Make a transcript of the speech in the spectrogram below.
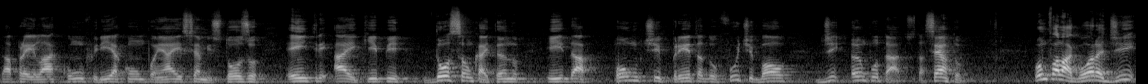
Dá para ir lá conferir, acompanhar esse amistoso entre a equipe do São Caetano e da Ponte Preta do futebol de amputados, tá certo? Vamos falar agora de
